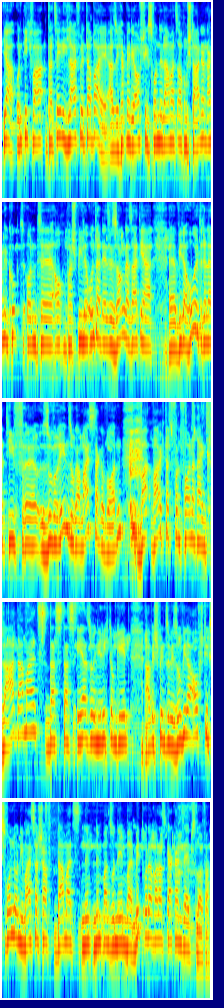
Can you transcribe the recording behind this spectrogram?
Ja, und ich war tatsächlich live mit dabei. Also ich habe mir die Aufstiegsrunde damals auch im Stadion angeguckt und äh, auch ein paar Spiele unter der Saison. Da seid ihr äh, wiederholt relativ äh, souverän sogar Meister geworden. War, war euch das von vornherein klar damals, dass das eher so in die Richtung geht, ja, wir spielen sowieso wieder Aufstiegsrunde und die Meisterschaft damals nimmt, nimmt man so nebenbei mit oder war das gar kein Selbstläufer?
